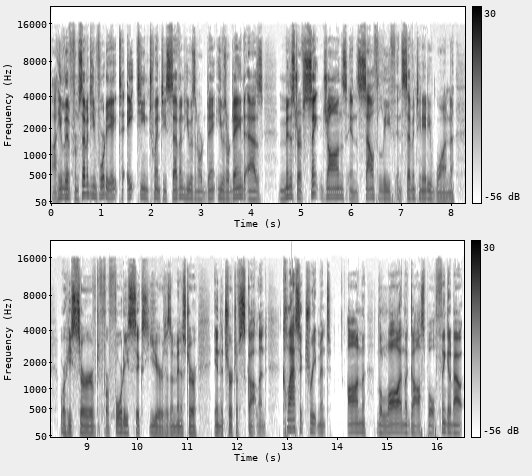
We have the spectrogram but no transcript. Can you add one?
Uh, he lived from 1748 to 1827. He was an ordained he was ordained as minister of St. John's in South Leith in 1781, where he served for 46 years as a minister in the Church of Scotland. Classic treatment on the law and the gospel, thinking about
